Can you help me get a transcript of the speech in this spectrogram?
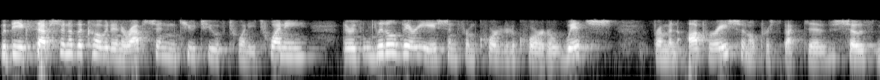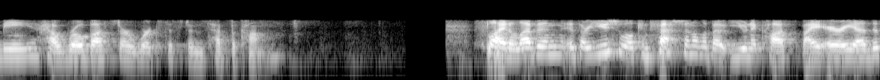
With the exception of the COVID interruption in Q2 of 2020, there's little variation from quarter to quarter, which from an operational perspective, shows me how robust our work systems have become. Slide 11 is our usual confessional about unit costs by area. This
